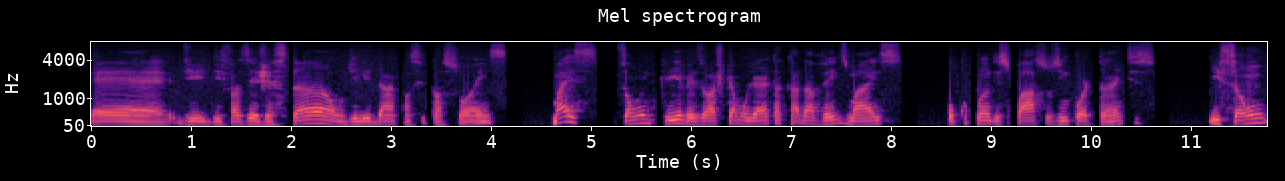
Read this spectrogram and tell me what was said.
é, de, de fazer gestão, de lidar com as situações, mas são incríveis. Eu acho que a mulher está cada vez mais ocupando espaços importantes e são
